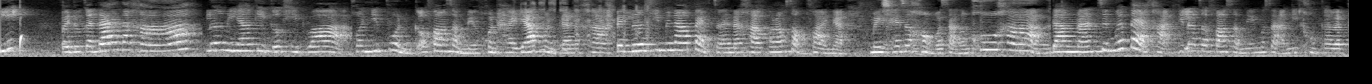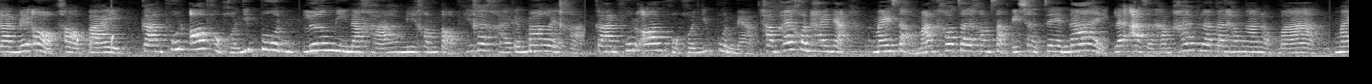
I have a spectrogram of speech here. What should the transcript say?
นี้ ไปดูกันได้นะคะ ก็คิดว่าคนญี่ปุ่นก็ฟังสำเนียงคนไทยยากเหมือนกันนะคะ เป็นเรื่องที่ไม่น่าแปลกใจนะคะ เพราะทั้งสองฝ่ายเนี่ยไม่ใช่เจ้าของภาษาทั้งคู่ค่ะ ดังนั้นจึงไม่แปลกค่ะ ที่เราจะฟังสำเนียงภาษาอังกฤษของกันและกันไม่ออกต่อไป การพูดอ้อมของคนญี่ปุ่น เรื่องนี้นะคะ มีคำตอบที่คล้าย ๆ กันมากเลยค่ะ การพูดอ้อมของคนญี่ปุ่นเนี่ยทำให้คนไทยเนี่ยไม่สามารถเข้าใจคำสั่งที่ชัดเจนได้ และอาจจะทำให้เวลาการทำงานออกมา ไม่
